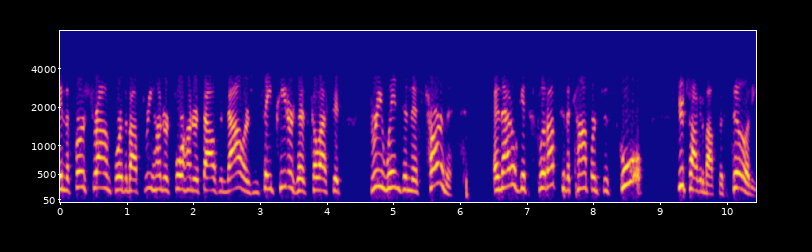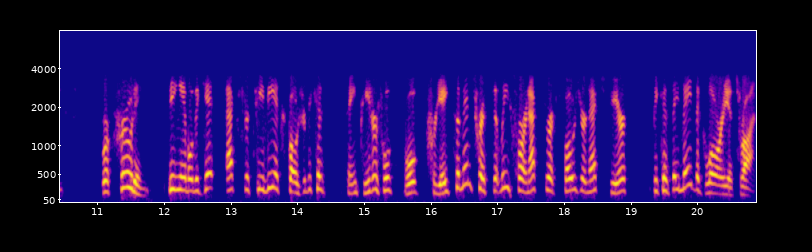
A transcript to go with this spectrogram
in the first round worth about three hundred, four hundred thousand dollars, and St. Peter's has collected three wins in this tournament, and that'll get split up to the conference's schools. You're talking about facilities, recruiting, being able to get extra TV exposure because St. Peter's will, will create some interest, at least for an extra exposure next year, because they made the glorious run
